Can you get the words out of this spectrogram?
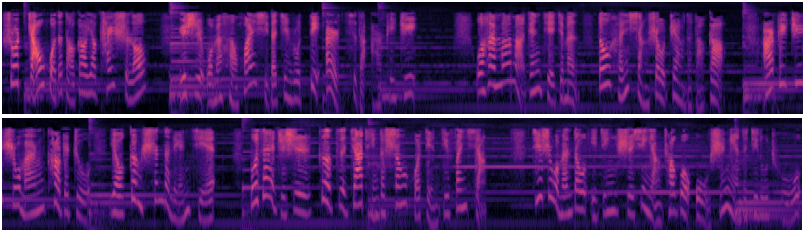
说着火的祷告要开始喽。于是我们很欢喜地进入第二次的 RPG。我和妈妈跟姐姐们都很享受这样的祷告。RPG 使我们靠着主有更深的连结，不再只是各自家庭的生活点滴分享。即使我们都已经是信仰超过五十年的基督徒，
